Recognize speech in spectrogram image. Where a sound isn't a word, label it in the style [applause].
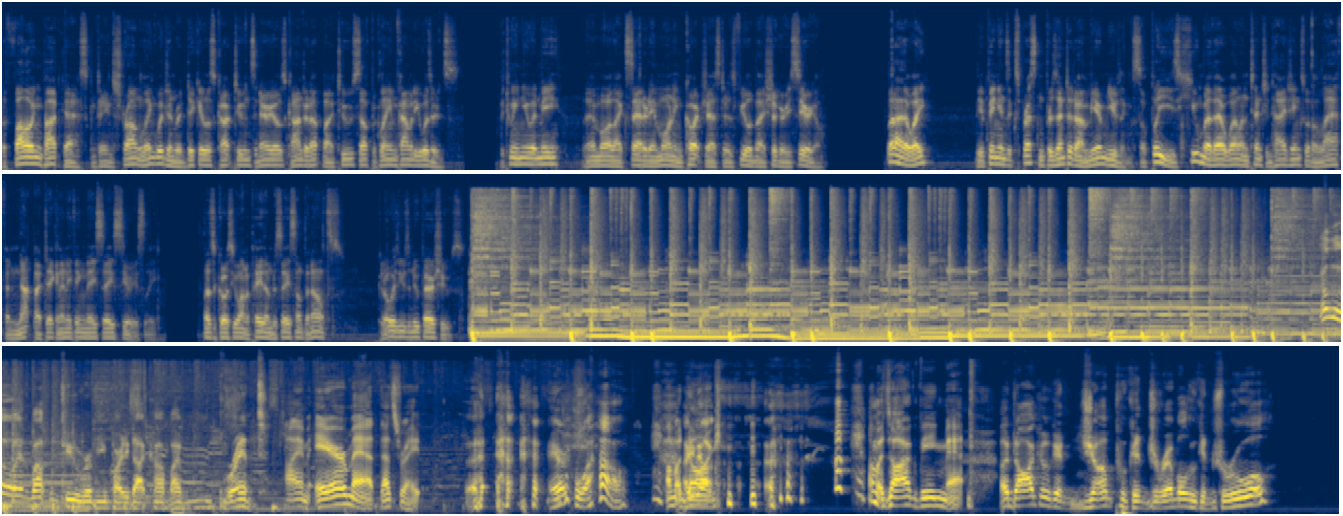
The following podcast contains strong language and ridiculous cartoon scenarios conjured up by two self proclaimed comedy wizards. Between you and me, they're more like Saturday morning court jesters fueled by sugary cereal. But either way, the opinions expressed and presented are mere musings, so please humor their well intentioned hijinks with a laugh and not by taking anything they say seriously. Unless, of course, you want to pay them to say something else. Could always use a new pair of shoes. Welcome to ReviewParty.com. I'm Brent. I am Air Matt. That's right. [laughs] Air, wow. I'm a dog. [laughs] I'm a dog being Matt. A dog who can jump, who can dribble, who can drool.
